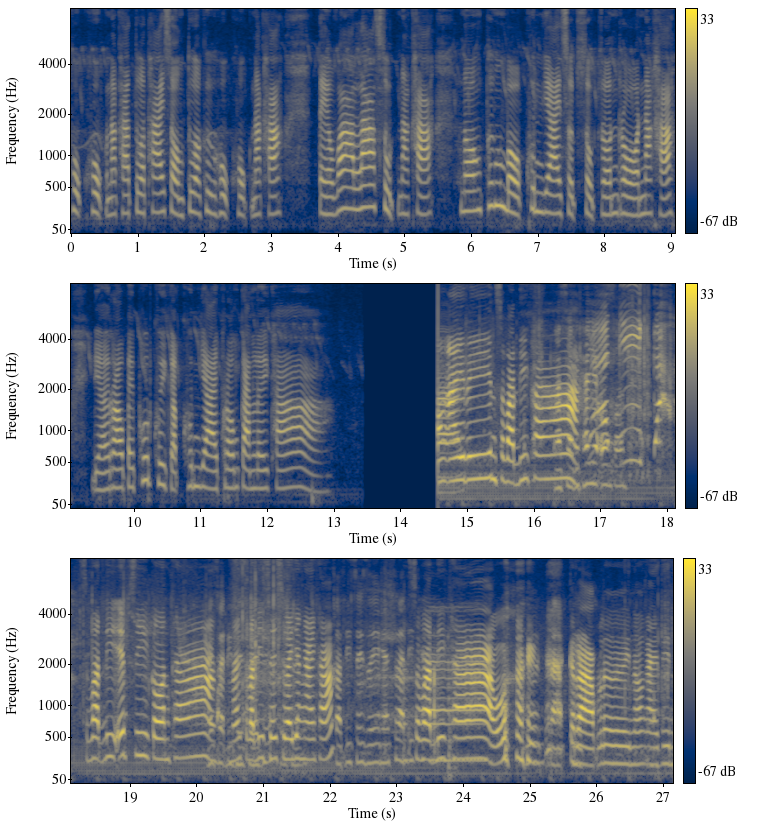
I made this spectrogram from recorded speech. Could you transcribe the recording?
366 นะคะ ตัวท้าย 2 ตัวคือ 66 นะคะ แต่ว่าล่าสุดนะคะ น้องเพิ่งบอกคุณยายสดสดร้อนร้อนๆนะคะ เดี๋ยวเราไปพูดคุยกับคุณยายพร้อมกันเลยค่ะ น้องไอรีน สวัสดีค่ะ อะสวัสดีค่ะยายออมก่อน สวัสดี FC ก่อนค่ะอะสวัสดีนายสสวยๆวัสดีสวยๆยังไงคะ สวัสดีสวยๆยังไงสวัสดีสวัสดีค่ะโอ้ยเออกราบกราบเลยน้องไอริน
